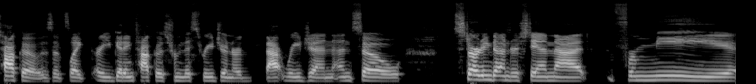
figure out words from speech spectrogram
tacos. It's like, are you getting tacos from this region or that region? And so starting to understand that for me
